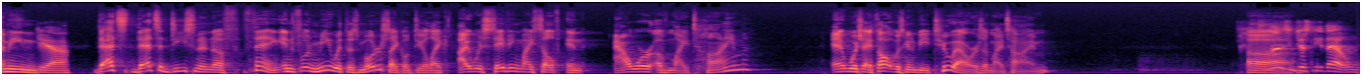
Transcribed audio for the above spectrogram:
I mean, Yeah. that's that's a decent enough thing. And for me with this motorcycle deal, like I was saving myself an hour of my time, and which I thought was going to be two hours of my time. Sometimes Uh, you just need that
